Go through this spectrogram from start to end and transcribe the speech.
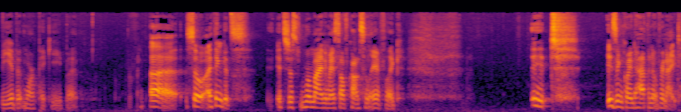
be a bit more picky. But uh, so I think it's it's just reminding myself constantly of like it isn't going to happen overnight.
